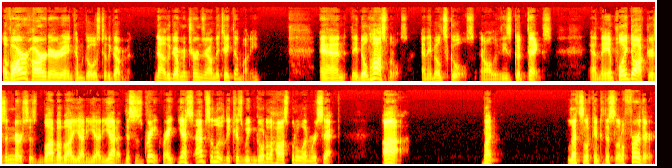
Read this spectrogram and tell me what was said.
of our hard earned income goes to the government. Now, the government turns around, they take that money and they build hospitals and they build schools and all of these good things and they employ doctors and nurses, blah, blah, blah, yada, yada, yada. This is great, right? Yes, absolutely, because we can go to the hospital when we're sick. Ah, but let's look into this a little further.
